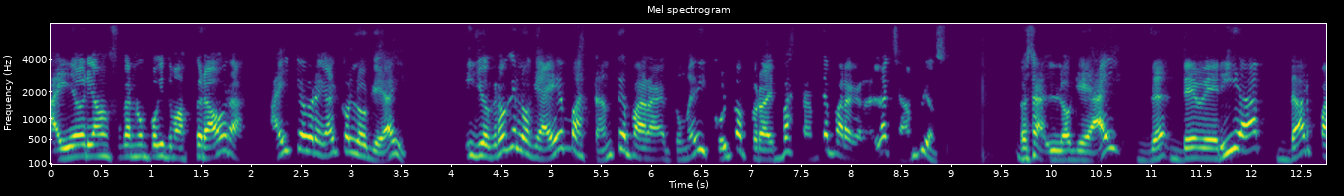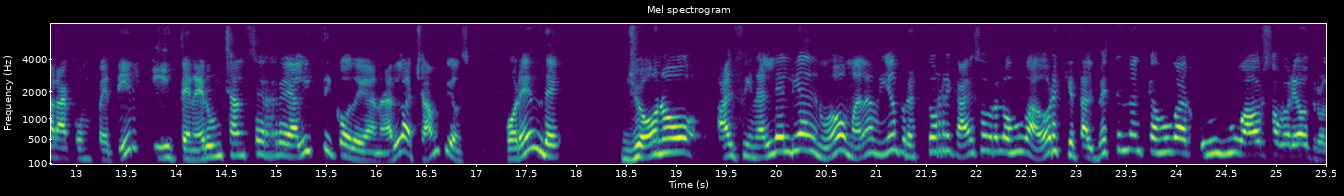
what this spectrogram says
ahí deberíamos enfocarnos un poquito más. Pero ahora hay que bregar con lo que hay. Y yo creo que lo que hay es bastante para, tú me disculpas, pero hay bastante para ganar la Champions. O sea, lo que hay debería dar para competir y tener un chance realístico de ganar la Champions. Por ende, yo no, al final del día, de nuevo, mala mía, pero esto recae sobre los jugadores que tal vez tengan que jugar un jugador sobre otro.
